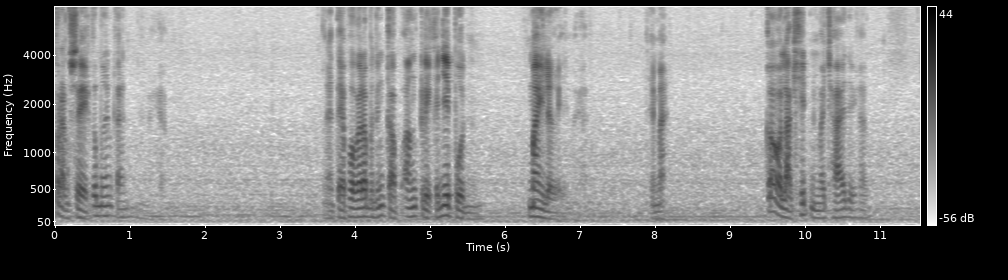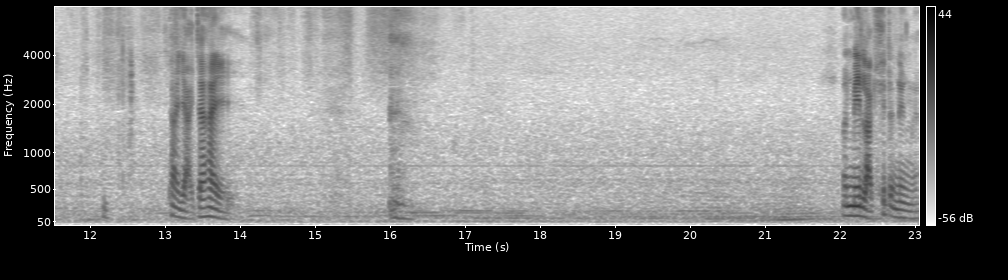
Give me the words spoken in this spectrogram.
ฝรั่งเศสก็เหมือนกันนะครับแต่พอเวลามาถึงกับอังกฤษกับญี่ปุ่นไม่เลยนะครับเห็นไหมก็เอาหลักคิดมาใช้ด้วยครับ ถ้าอยากจะให้ มันมีหลักคิดอันหนึ่งนะ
